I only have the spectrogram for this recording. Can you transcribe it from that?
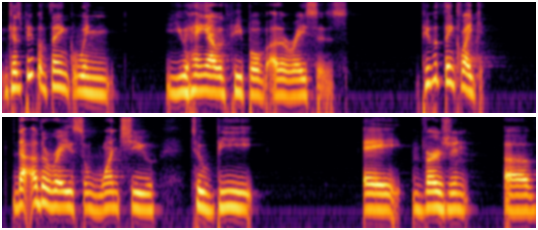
because people think when you hang out with people of other races people think like the other race wants you to be a version of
